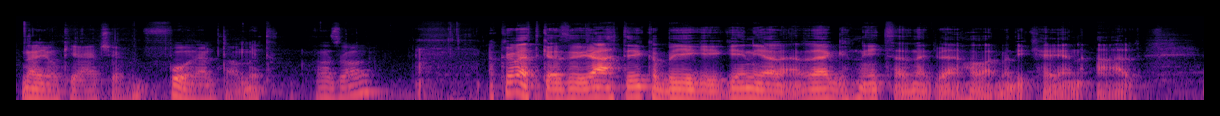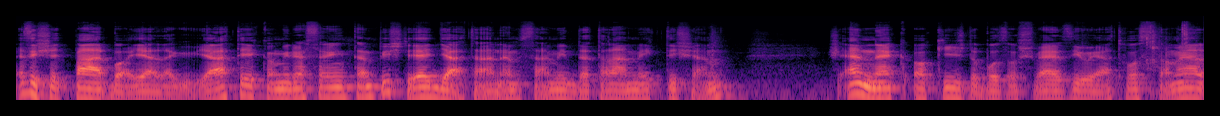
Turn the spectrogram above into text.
Nagyon kíváncsi. Full nem tudom mit azzal. A következő játék a BGG-n jelenleg 443. helyen áll. Ez is egy párban jellegű játék, amire szerintem Pisti egyáltalán nem számít, de talán még ti sem. És ennek a kisdobozos verzióját hoztam el,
